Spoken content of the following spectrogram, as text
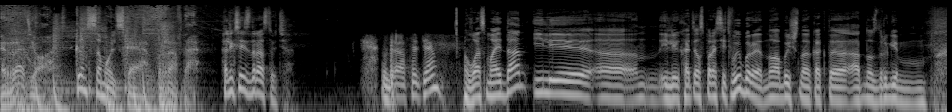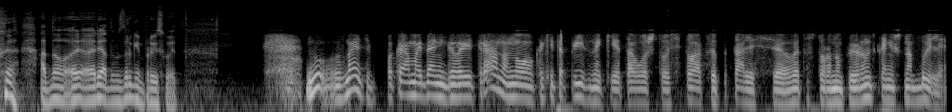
Радио «Комсомольская правда». Алексей, здравствуйте. Здравствуйте. У вас Майдан или, э, или хотел спросить выборы, но обычно как-то одно с другим, одно рядом с другим происходит? Ну, знаете, пока о Майдане говорить рано, но какие-то признаки того, что ситуацию пытались э, в эту сторону повернуть, конечно, были.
